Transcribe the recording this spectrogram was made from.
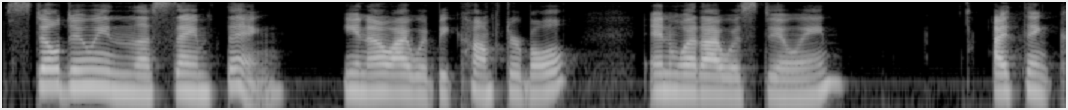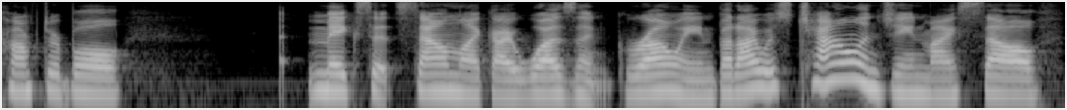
still doing the same thing. You know, I would be comfortable in what I was doing. I think comfortable makes it sound like I wasn't growing, but I was challenging myself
